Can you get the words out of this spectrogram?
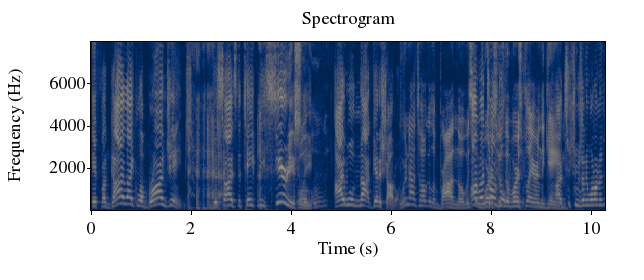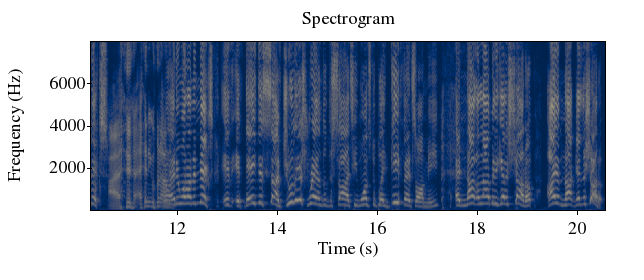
If a guy like LeBron James decides to take me seriously, Well, we- I will not get a shot off. we're not talking LeBron though. What's the worst? talking- Who's the worst player in the game? Uh, to choose anyone on the Knicks. I, anyone You on know, the- anyone on the Knicks. If if they decide, if Julius Randle decides he wants to play defense on me and not allow me to get a shot up, I am not getting a shot up.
